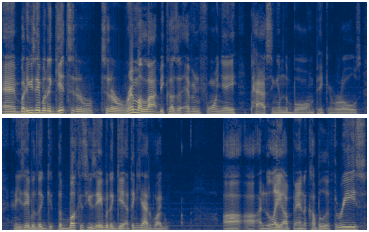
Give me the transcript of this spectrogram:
and but he was able to get to the to the rim a lot because of Evan Fournier passing him the ball and pick and rolls, and he's able to get the buckets he was able to get. I think he had like uh, uh, a layup and a couple of threes.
